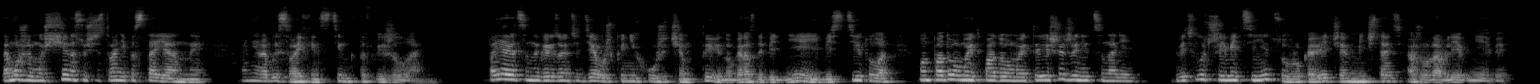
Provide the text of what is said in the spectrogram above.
К тому же мужчины – существа непостоянные, они рабы своих инстинктов и желаний. Появится на горизонте девушка не хуже, чем ты, но гораздо беднее и без титула. Он подумает, подумает и решит жениться на ней. Ведь лучше иметь синицу в рукаве, чем мечтать о журавле в небе.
